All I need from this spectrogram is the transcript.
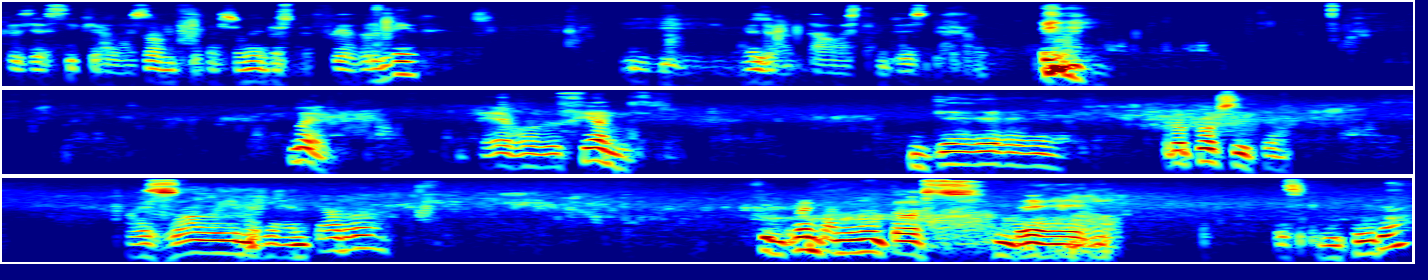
pues ya sí que a las 11 más o menos me fui a dormir y me he levantado bastante despejado. bueno, evolución de propósito. Pues hoy me he levantado 50 minutos de escritura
